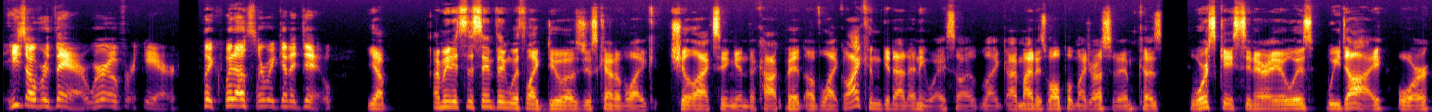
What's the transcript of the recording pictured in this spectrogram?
He's over there. We're over here. Like, what else are we gonna do? Yep. I mean, it's the same thing with like duos, just kind of like chillaxing in the cockpit of like, well, I couldn't get out anyway, so like I might as well put my trust in him because worst case scenario is we die, or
